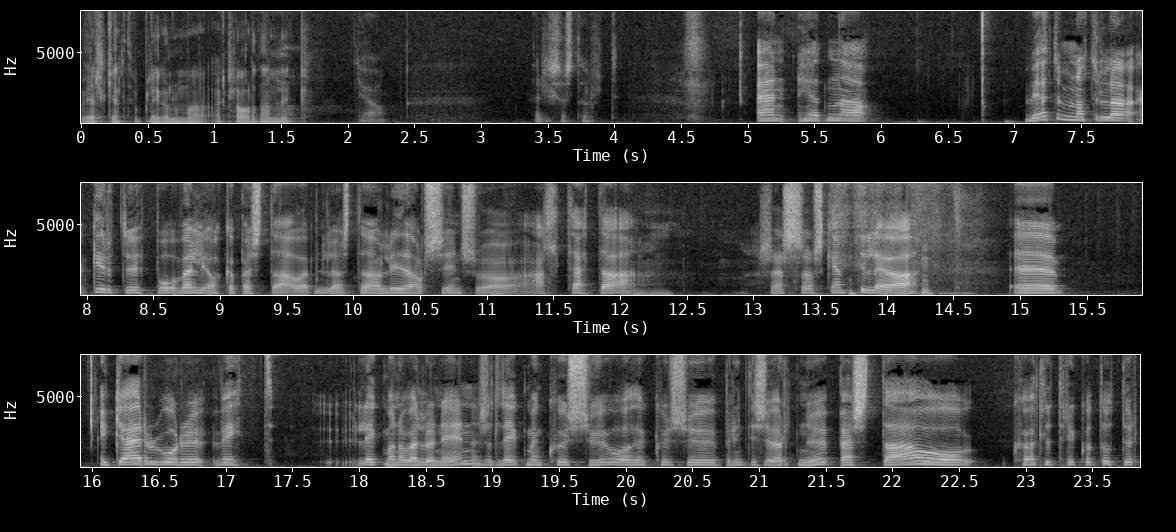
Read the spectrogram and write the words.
vel gert hjá blíkunum að, að klára þann Já. leik. Já, það er rísa stórt en hérna við ættum náttúrulega að gera þetta upp og velja okkar besta og efnilegasta og liða ársins og allt þetta mm hressa og skemmtilega uh, í gær voru veitt leikmannavelunin, leikmenn kussu og þau kussu Bryndísi Örnu besta og Köllu Tryggvadóttur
